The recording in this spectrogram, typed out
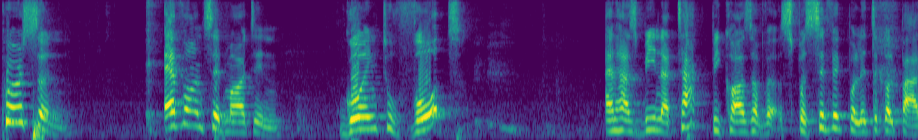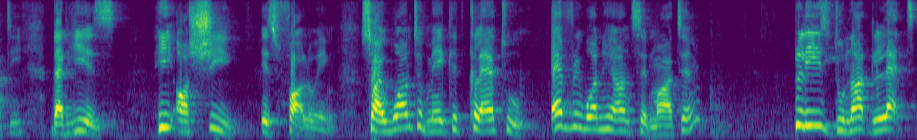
person ever on St. Martin going to vote and has been attacked because of a specific political party that he is he or she is following. So I want to make it clear to everyone here on St. Martin, please do not let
